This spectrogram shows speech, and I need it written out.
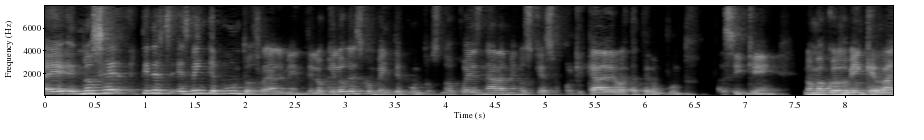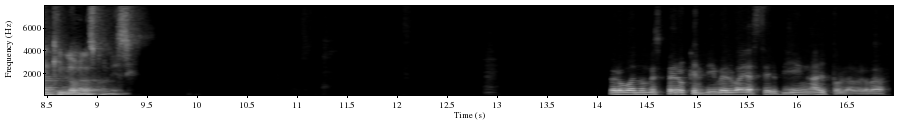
eh, no sé, tienes, es 20 puntos realmente, lo que logres con 20 puntos. No puedes nada menos que eso, porque cada derrota te da un punto. Así que no me acuerdo bien qué ranking logras con ese. Pero bueno, me espero que el nivel vaya a ser bien alto, la verdad.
